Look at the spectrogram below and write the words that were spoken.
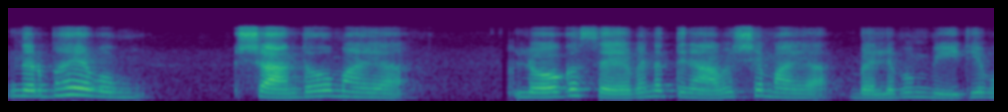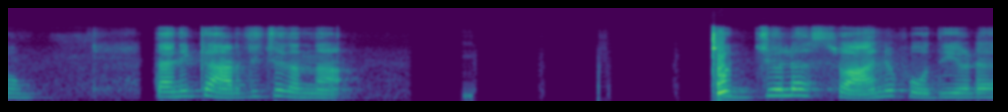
നിർഭയവും ശാന്തവുമായ ലോക ലോകസേവനത്തിനാവശ്യമായ ബലവും വീര്യവും തനിക്ക് ആർജിച്ചു തന്ന ഉജ്ജ്വല സ്വാനുഭൂതിയുടെ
